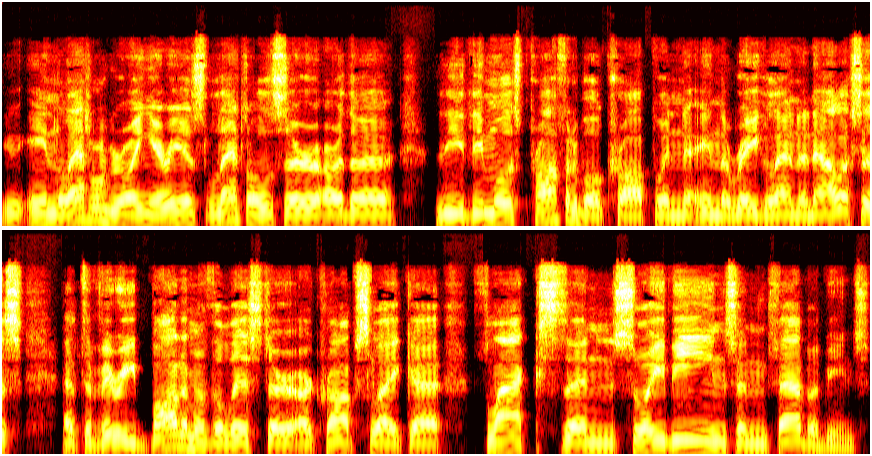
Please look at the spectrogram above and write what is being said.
in lentil growing areas, lentils are, are the, the, the most profitable crop when in the Raglan analysis. At the very bottom of the list are, are crops like uh, flax and soybeans and faba beans.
